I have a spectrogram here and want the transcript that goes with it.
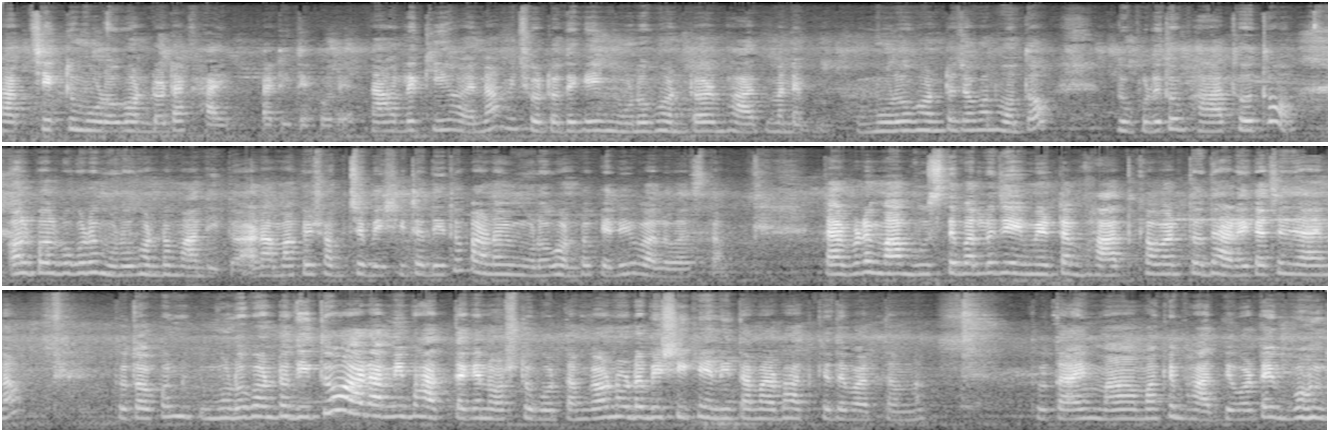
ভাবছি একটু মুড়ো ঘন্টটা খাই পাটিতে করে। না হলে কি হয় না, আমি ছোট থেকেই মুড়ো ঘন্ট আর ভাত মানে মুড়ো ঘন্ট যখন হতো, দুপুরে তো ভাত হতো, অল্প অল্প করে মুড়ো ঘন্ট মা দিত। আর আমাকে সবচেয়ে বেশিটা দিত কারণ আমি মুড়ো ঘন্ট খেতেই ভালোবাসতাম। তারপরে মা বুঝতে পারল যে এই মেয়েটা ভাত খাবার তো ধারে কাছে যায় না। তো তখন মুড়ো ঘন্ট দিত আর আমি ভাতটাকে নষ্ট করতাম, কারণ ওটা বেশি খেয়ে নিতাম আর ভাত খেতে পারতাম না। তো তাই মা আমাকে ভাত দেওয়াটাই বন্ধ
